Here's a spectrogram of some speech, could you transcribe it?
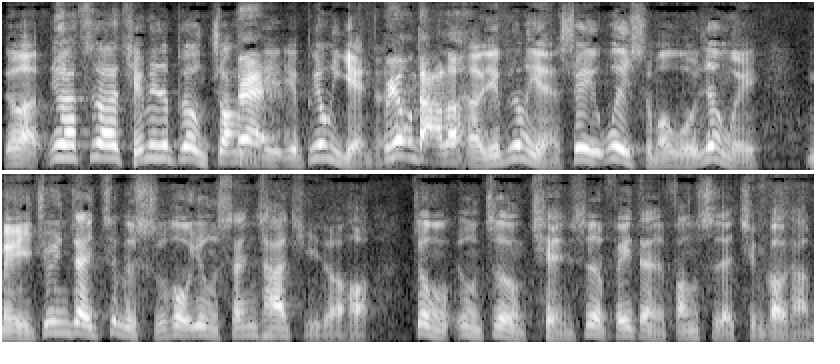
对吧？因为他知道前面都不用装，也也不用演的，不用打了，呃，也不用演。所以为什么我认为美军在这个时候用三叉戟的哈，这种用这种潜射飞弹的方式来警告他们，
